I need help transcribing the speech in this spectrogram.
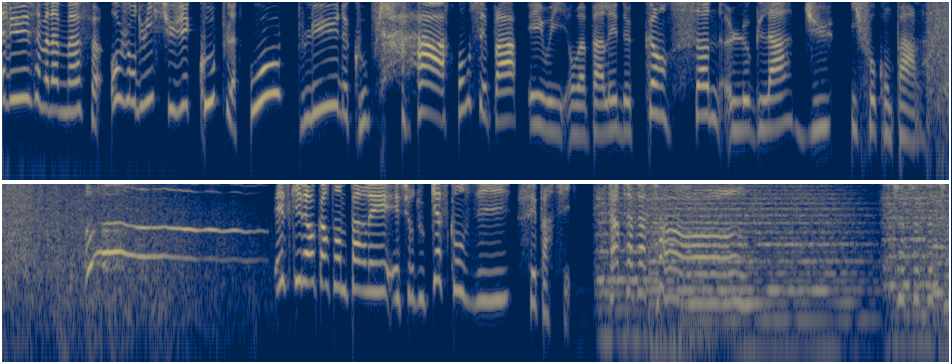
Salut, c'est Madame Meuf. Aujourd'hui, sujet couple ou plus de couple. Ah, on ne sait pas. Et oui, on va parler de quand sonne le glas du il faut qu'on parle. Oh Est-ce qu'il est encore temps de parler? Et surtout, qu'est-ce qu'on se dit? C'est parti. Ta ta ta ta. Ta ta ta ta.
